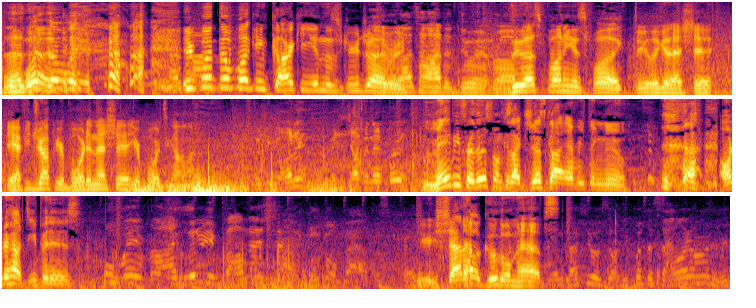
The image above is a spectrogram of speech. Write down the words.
What the? he put the fucking car key in the Dude, screwdriver. that's how I had to do it, bro. Dude, that's funny as fuck. Dude, look at that shit. Yeah, if you drop your board in that shit, your board's gone. Would you go on it? Would you jump in there for it? Maybe for this one, because I just got everything new. I wonder how deep it is. No way, bro. I literally found that shit on Google Maps. That's crazy. Dude, shout out Google Maps. That shit was, you put the satellite on?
